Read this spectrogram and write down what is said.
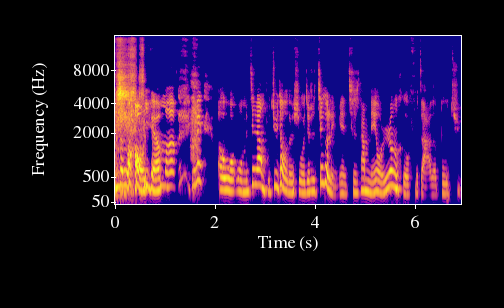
的老 爷吗？因为呃，我我们尽量不剧透的说，就是这个里面其实它没有任何复杂的布局，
